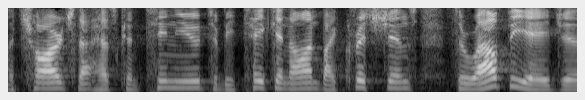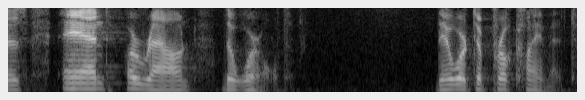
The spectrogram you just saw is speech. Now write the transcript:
a charge that has continued to be taken on by Christians throughout the ages and around the world. They were to proclaim it.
